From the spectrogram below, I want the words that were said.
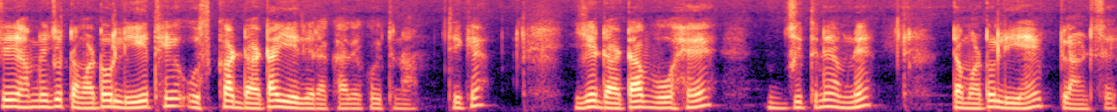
से हमने जो टमाटो लिए थे, उसका डाटा ये दे रखा है, देखो इतना, ठीक है? ये डाटा वो है जितने हमने टमाटो लिए हैं प्लांट से।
